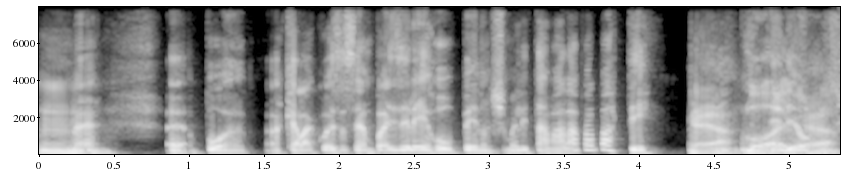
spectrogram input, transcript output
Uhum. né? É, porra, aquela coisa assim, mas ele errou o pênalti, mas ele tava lá pra bater. É, Entendeu? é.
